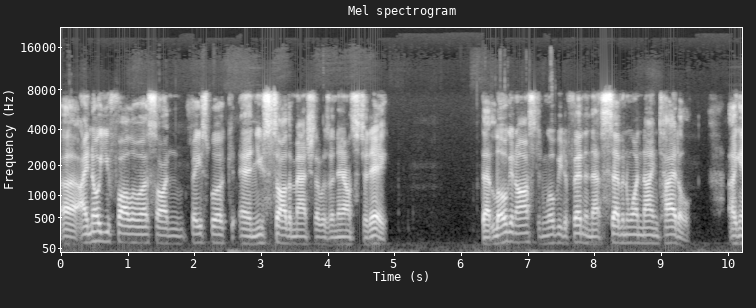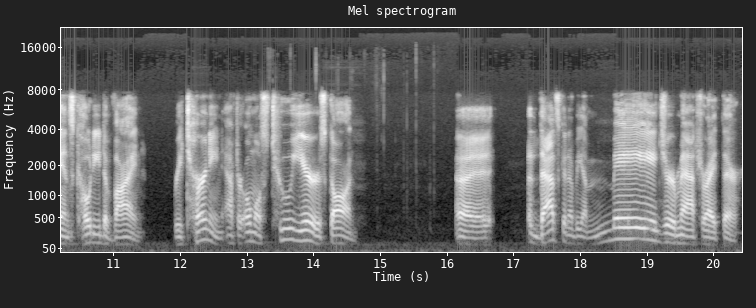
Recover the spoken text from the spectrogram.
uh, I know you follow us on Facebook, and you saw the match that was announced today. That Logan Austin will be defending that seven one nine title against Cody Devine, returning after almost two years gone uh, that's going to be a major match right there.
